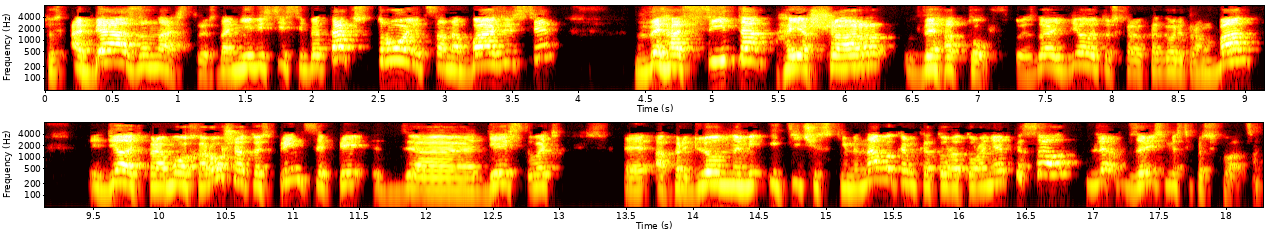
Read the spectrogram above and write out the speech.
то есть обязанность, то есть, да, не вести себя так, строится на базисе вегасита хаяшар вегатов. То есть, да, и делать, то есть, как, как говорит Рамбан, и делать прямое хорошее, то есть, в принципе, действовать э, определенными этическими навыками, которые Тура не описал, для, в зависимости по ситуации.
